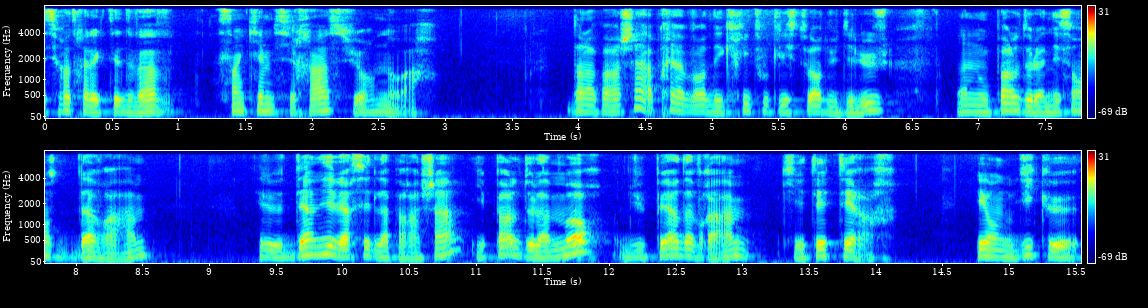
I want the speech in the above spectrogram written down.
Sirot Relektet Vav, cinquième sira sur Noach. Dans la paracha, après avoir décrit toute l'histoire du déluge, on nous parle de la naissance d'Abraham. Et le dernier verset de la paracha, il parle de la mort du père d'Abraham, qui était Terach. Et on nous dit que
